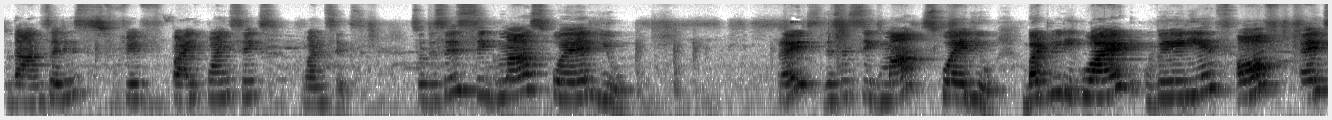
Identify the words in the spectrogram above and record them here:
So the answer is 5.616. So this is sigma square u. Right? This is sigma square u. But we required variance of x.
